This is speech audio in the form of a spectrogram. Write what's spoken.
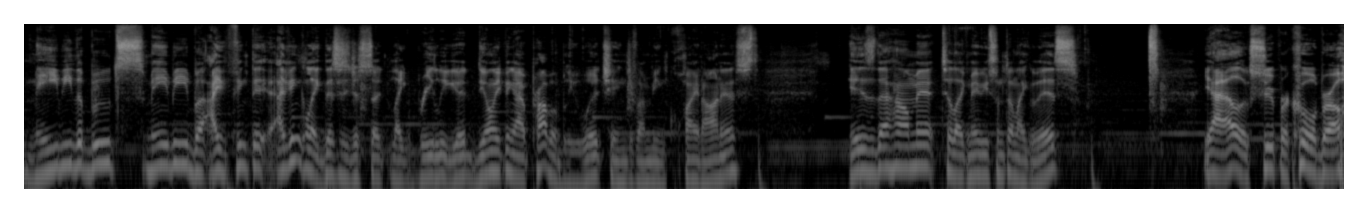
maybe the boots maybe but i think that i think like this is just a, like really good. The only thing i probably would change if i'm being quite honest is the helmet to like maybe something like this. Yeah that looks super cool bro.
